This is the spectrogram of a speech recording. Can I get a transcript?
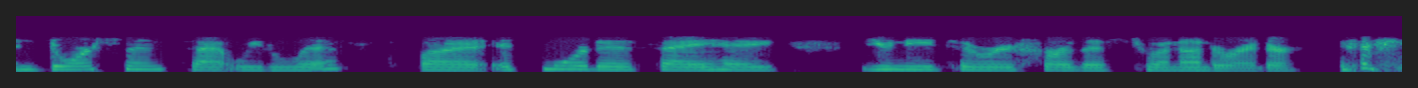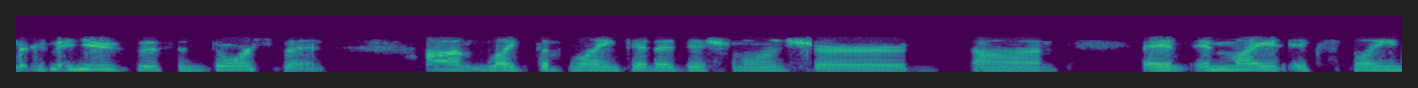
endorsements that we list, but it's more to say, hey, you need to refer this to an underwriter if you're going to use this endorsement, um, like the blanket additional insured. Um, it, it might explain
